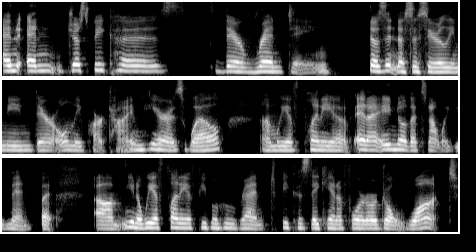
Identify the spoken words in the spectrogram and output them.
and and just because they're renting doesn't necessarily mean they're only part time here as well. Um, we have plenty of, and I know that's not what you meant, but um, you know, we have plenty of people who rent because they can't afford or don't want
